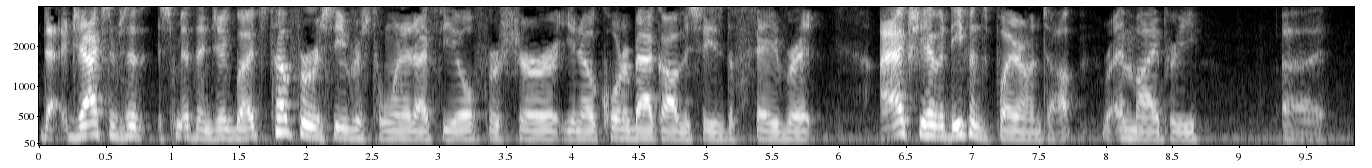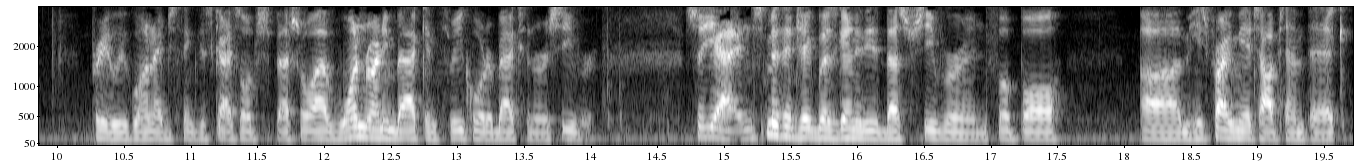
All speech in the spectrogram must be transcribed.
That Jackson Smith-Njigba, it's tough for receivers to win it, I feel, for sure. You know, quarterback obviously is the favorite. I actually have a defense player on top in my pre uh, pre week one. I just think this guy's ultra special. I have one running back and three quarterbacks and a receiver. So yeah, and Smith-Njigba is going to be the best receiver in football. Um, he's probably gonna be a top ten pick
